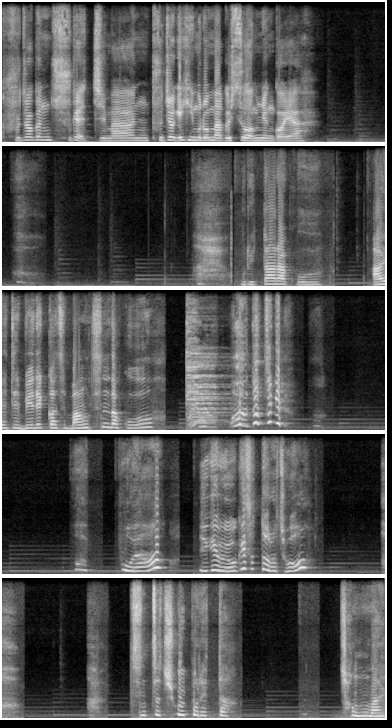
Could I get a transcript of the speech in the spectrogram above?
부적은 주겠지만 부적의 힘으로 막을 수 없는 거야. 우리 딸하고 아이들 미래까지 망친다고. 어, 깜짝이야! 어, 뭐야? 이게 왜 여기서 떨어져? 진짜 죽을 뻔했다. 정말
